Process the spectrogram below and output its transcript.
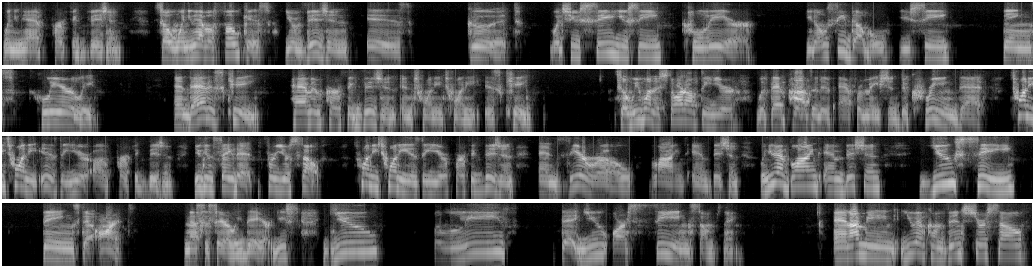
when you have perfect vision. So when you have a focus, your vision is good. What you see, you see clear. You don't see double, you see things clearly. And that is key. Having perfect vision in 2020 is key. So we want to start off the year with that positive affirmation, decreeing that 2020 is the year of perfect vision. You can say that for yourself. 2020 is the year of perfect vision and zero blind ambition. When you have blind ambition, you see things that aren't necessarily there. You you believe that you are seeing something. And I mean, you have convinced yourself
